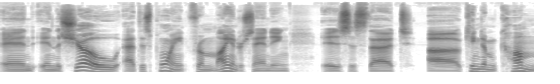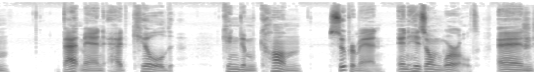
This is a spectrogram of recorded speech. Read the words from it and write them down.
And in the show, at this point, from my understanding, is is that uh, Kingdom Come Batman had killed Kingdom Come Superman in his own world. And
